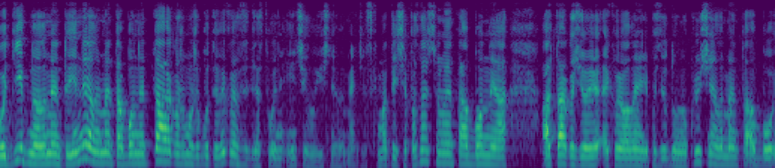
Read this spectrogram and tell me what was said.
Е, Подібно елементу і не елемент або не також може бути використаний для створення інших логічних елементів. Схематичне позначення елемента або не, а також його еквівалентні послідовного включення елемента або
